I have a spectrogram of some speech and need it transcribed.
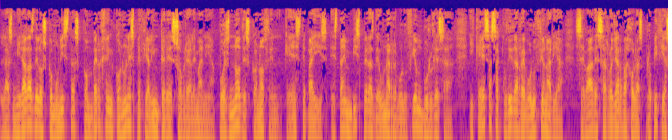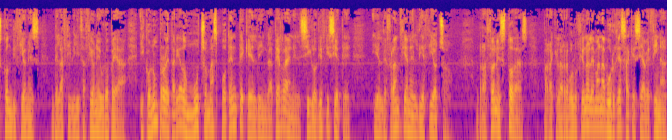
Las miradas de los comunistas convergen con un especial interés sobre Alemania, pues no desconocen que este país está en vísperas de una revolución burguesa y que esa sacudida revolucionaria se va a desarrollar bajo las propicias condiciones de la civilización europea y con un proletariado mucho más potente que el de Inglaterra en el siglo XVII y el de Francia en el XVIII. Razones todas para que la revolución alemana burguesa que se avecina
